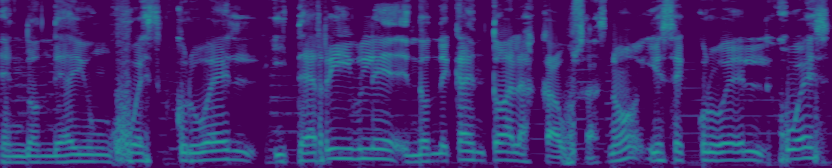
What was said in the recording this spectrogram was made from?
en donde hay un juez cruel y terrible, en donde caen todas las causas, ¿no? Y ese cruel juez,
